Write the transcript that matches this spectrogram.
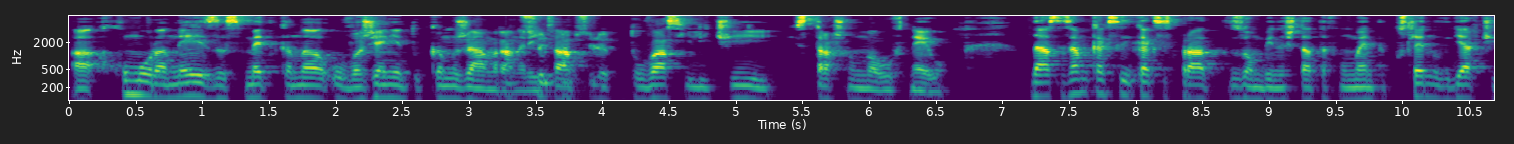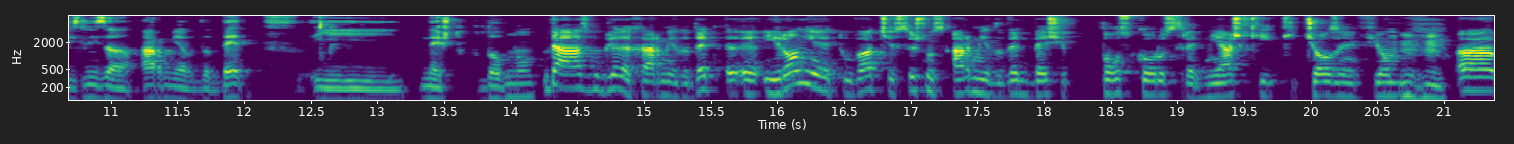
а, хумора не е за сметка на уважението към жанра. Абсолютно, нали? това, абсолютно. това си личи страшно много в него. Да, аз не знам как се, как се справят зомби нещата в момента. Последно видях, че излиза Армия в Dead и нещо подобно. Да, аз го гледах Армия. Е, е, ирония е това, че всъщност Армия the Dead беше по-скоро средняшки, кичозен филм. Mm-hmm. А,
